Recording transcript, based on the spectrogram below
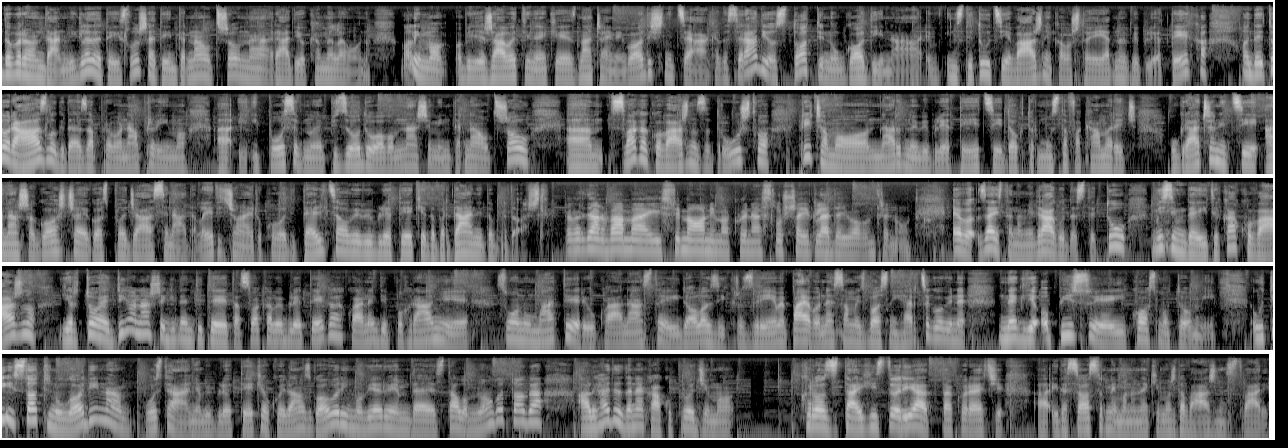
Dobar vam dan, vi gledate i slušate Internaut Show na Radio Kameleonu. Volimo obilježavati neke značajne godišnjice, a kada se radi o stotinu godina institucije važne kao što je jedna biblioteka, onda je to razlog da zapravo napravimo a, i, posebnu epizodu u ovom našem Internaut Show. A, svakako važno za društvo. Pričamo o Narodnoj biblioteci dr. Mustafa Kamarić u Gračanici, a naša gošća je gospođa Senada Letić, ona je rukovoditeljica ove biblioteke. Dobar dan i dobrodošli. Dobar dan vama i svima onima koji nas slušaju i gledaju u ovom trenutku. Evo, zaista nam je drago da ste tu. Mislim da je i kako važno, jer to je dio našeg identiteta. Svaka biblioteka koja negdje pohranjuje svu onu materiju koja nastaje i dolazi kroz vrijeme, pa evo, ne samo iz Bosne i Hercegovine, negdje opisuje i ko smo to mi. U tih stotinu godina postojanja biblioteke o kojoj danas govorimo, vjerujem da je stalo mnogo toga, ali hajde da nekako prođemo kroz taj historijat, tako reći, a, i da se osvrnemo na neke možda važne stvari.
